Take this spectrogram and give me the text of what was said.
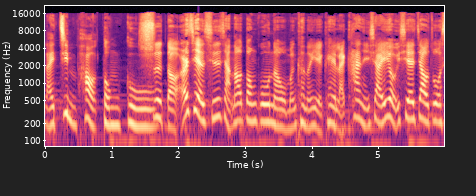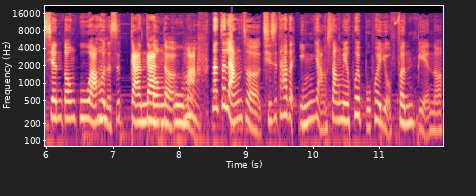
来浸泡冬菇。是的，而且其实讲到冬菇呢，我们可能也可以来看一下，也有一些叫做鲜冬菇啊，或者是干冬菇嘛。那这两者其实它的营养上面会不会有分别呢？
